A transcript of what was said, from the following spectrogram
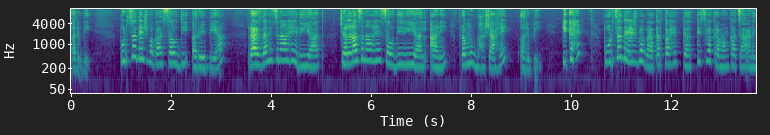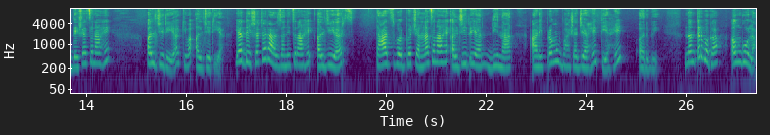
अरबी. पुढचा देश बघा सौदी अरेबिया. राजधानीचं नाव आहे रियाद चलनाचं नाव आहे सौदी रियाल आणि प्रमुख भाषा आहे अरबी. ठीक आहे? पुढचा देश बघा तर तो आहे तेहतीसव्या क्रमांकाचा आणि देशाचं नाव आहे अल्जेरिया किंवा अल्जेरिया. या देशाच्या राजधानीचं नाव आहे अल्जियर्स त्याचबरोबर चलनाचं नाव आहे अल्जेरियन दिनार आणि प्रमुख भाषा जी आहे ती आहे अरबी. नंतर बघा अंगोला.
